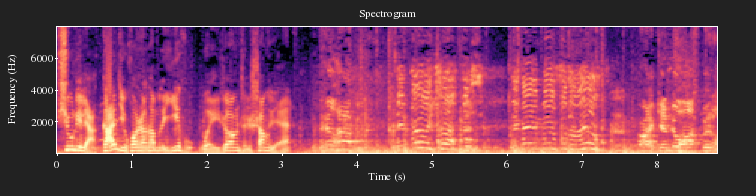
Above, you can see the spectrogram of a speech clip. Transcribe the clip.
兄弟俩赶紧换上他们的衣服，伪装成伤员。这是这是你们不答应 alright can do hospital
